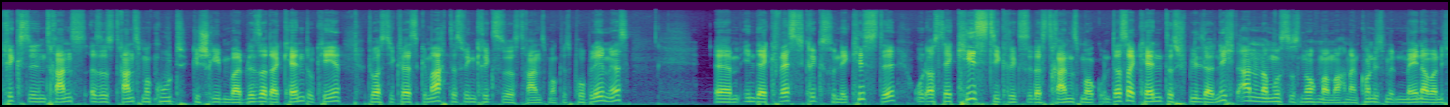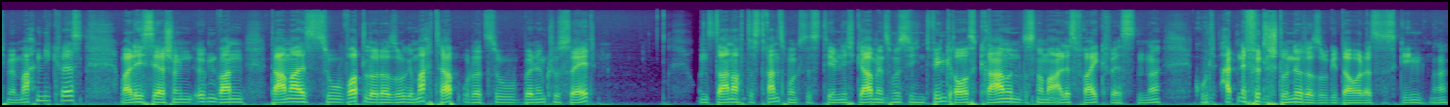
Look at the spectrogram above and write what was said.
kriegst du den Trans, also das Transmog gut geschrieben, weil Blizzard erkennt, okay, du hast die Quest gemacht, deswegen kriegst du das Transmog. Das Problem ist, ähm, in der Quest kriegst du eine Kiste und aus der Kiste kriegst du das Transmog und das erkennt das Spiel dann nicht an und dann musst du es nochmal machen. Dann konnte ich es mit dem Main aber nicht mehr machen, die Quest, weil ich es ja schon irgendwann damals zu Wattle oder so gemacht habe oder zu Burning Crusade und es da noch das Transmog-System nicht gab. Jetzt musste ich einen Twink rauskramen und das nochmal alles freiquesten. Ne? Gut, hat eine Viertelstunde oder so gedauert, dass es ging. Ne?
